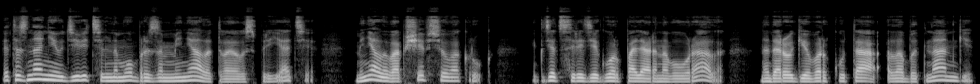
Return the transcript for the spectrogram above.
Это знание удивительным образом меняло твое восприятие, меняло вообще все вокруг — где-то среди гор Полярного Урала, на дороге Воркута-Лабытнанги,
